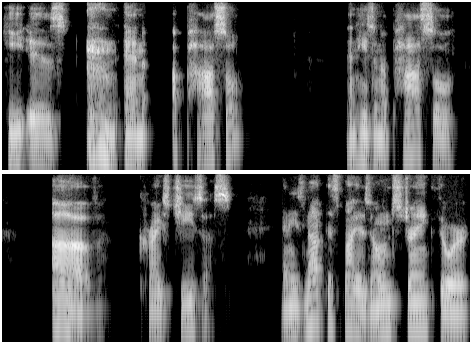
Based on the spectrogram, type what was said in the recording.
He is an apostle, and he's an apostle of Christ Jesus. And he's not this by his own strength or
